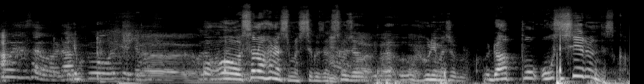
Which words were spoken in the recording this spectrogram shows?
らね。ラップを教えてます。その話もしてください。そうじゃあ、振りましょう。ラップを教えるんですか？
